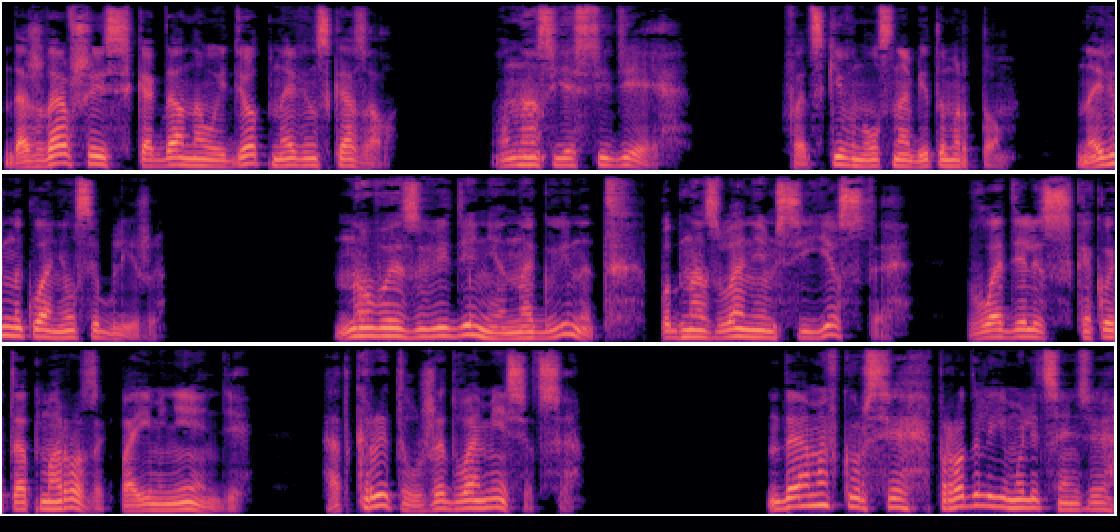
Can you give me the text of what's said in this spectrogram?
Дождавшись, когда она уйдет, Невин сказал. «У нас есть идея». Фэтс кивнул с набитым ртом. Невин наклонился ближе. «Новое заведение на Гвинет под названием «Сиеста» владелец какой-то отморозок по имени Энди. Открыто уже два месяца. «Да, мы в курсе. Продали ему лицензию»,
